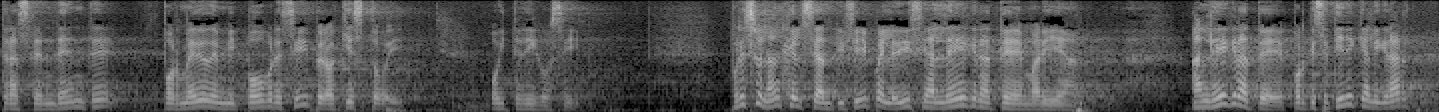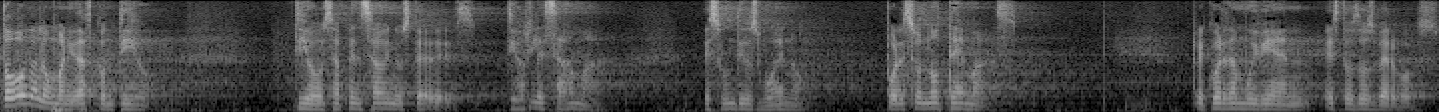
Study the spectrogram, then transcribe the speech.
trascendente, por medio de mi pobre sí, pero aquí estoy. Hoy te digo sí. Por eso el ángel se anticipa y le dice, alégrate María Alégrate, porque se tiene que alegrar toda la humanidad contigo. Dios ha pensado en ustedes, Dios les ama, es un Dios bueno, por eso no temas. Recuerda muy bien estos dos verbos,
